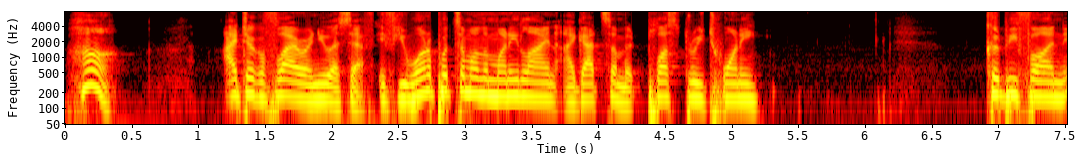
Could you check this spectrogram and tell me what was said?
Huh. I took a flyer on USF. If you want to put some on the money line, I got some at plus 320. Could be fun,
